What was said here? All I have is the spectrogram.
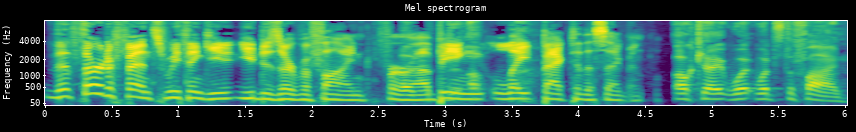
The third offense, we think you, you deserve a fine for uh, uh being uh, late back to the segment. Okay, what, what's the fine?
